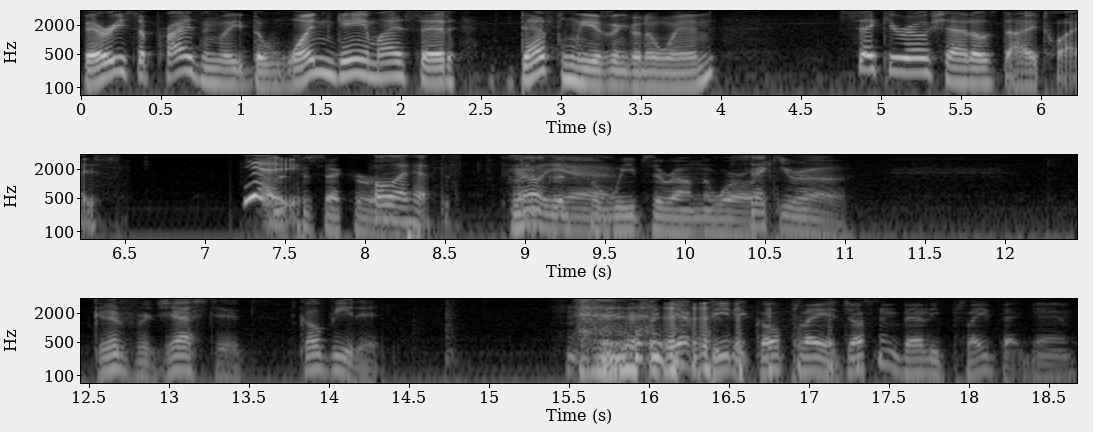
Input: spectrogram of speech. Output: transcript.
very surprisingly the one game I said definitely isn't gonna win. Sekiro Shadows Die Twice. Yay! Good for Sekiro. All I have to say. Good, Hell good yeah. for weeps around the world. Sekiro. Good for Justin. Go beat it. Forget beat it. Go play it. Justin barely played that game.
